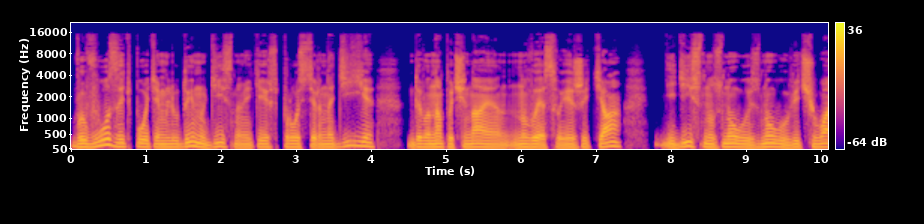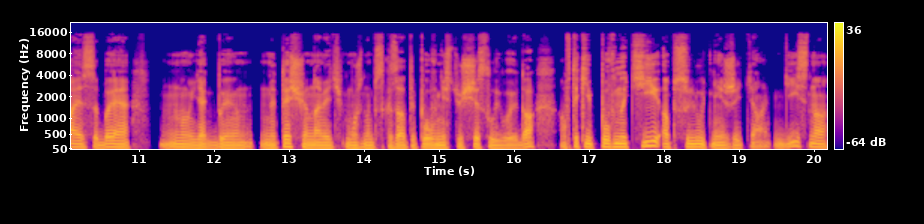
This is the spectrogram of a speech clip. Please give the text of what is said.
вивозить потім людину дійсно в якийсь простір надії, де вона починає нове своє життя і дійсно знову і знову відчуває себе, ну, якби не те, що навіть можна б сказати, повністю щасливою, да? а в такій повноті абсолютній життя. Дійсно,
